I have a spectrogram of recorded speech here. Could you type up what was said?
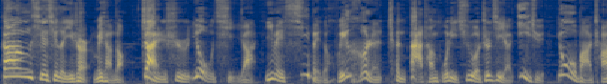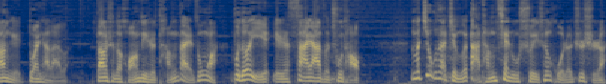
刚歇息了一阵儿，没想到战事又起呀！因为西北的回纥人趁大唐国力虚弱之际啊，一举又把长安给端下来了。当时的皇帝是唐代宗啊，不得已也是撒丫子出逃。那么就在整个大唐陷入水深火热之时啊，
